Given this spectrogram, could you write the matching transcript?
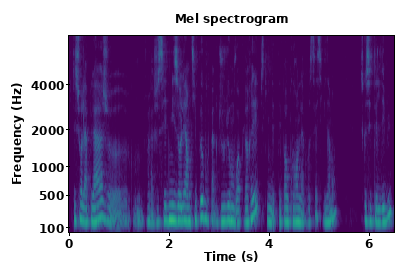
J'étais sur la plage. voilà, J'essayais de m'isoler un petit peu pour pas que Giulio me voit pleurer, parce qu'il n'était pas au courant de la grossesse, évidemment, puisque c'était le début.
